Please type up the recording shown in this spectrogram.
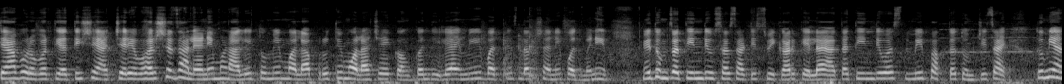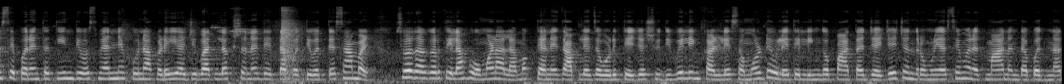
त्याबरोबर ती अतिशय आश्चर्यवर्ष झाल्याने म्हणाली तुम्ही मला पृथ्वीमोलाचे एक कंकण दिले आहे. मी बत्तीस लक्षांनी पद्मिनी. मी तुमचा तीन दिवसासाठी स्वीकार केला आहे आता तीन दिवस मी फक्त तुमचीच आहे. तुम्ही असेपर्यंत तीन दिवस मी अन्य कुणाकडेही अजिबात लक्ष न देता पतिवत्य सांभाळ. स्वदागर तिला हो म्हणाला मग त्याने आपल्या जवळील तेजस्वी दिव्यलिंग काढले. समोर ठेवले ते लिंग पाहता जय जय चंद्रमुळी असे म्हणत महानंदा बदनात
